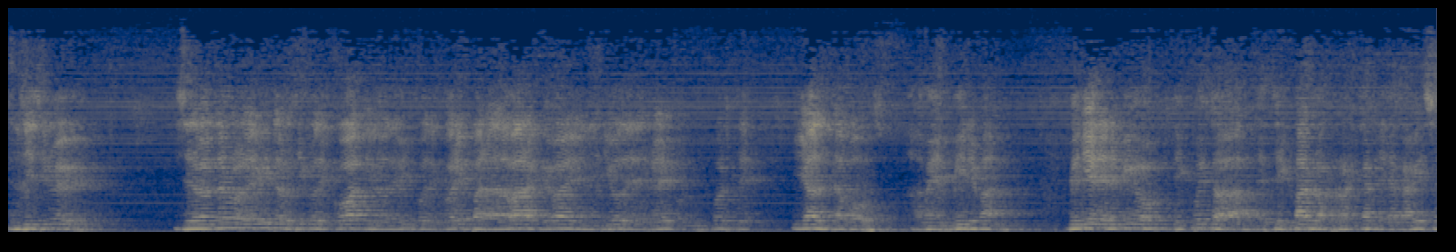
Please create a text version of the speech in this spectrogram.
El 19. Y se levantaron los levitas, los hijos de Coat y los hijos de Coré para alabar a Jehová el Dios de Israel con fuerte y alta voz. Amén. Mire, hermano. Venía el enemigo dispuesto a destriparlo, a arrancarle la cabeza.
